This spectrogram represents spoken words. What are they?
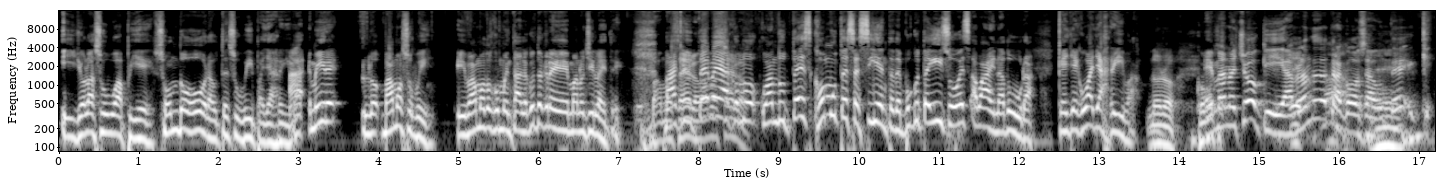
Y yo la subo a pie. Son dos horas usted subir para allá arriba. Ah, mire, lo- vamos a subir. Y vamos a documentarlo. ¿Qué usted cree, hermano Chilete? Vamos para a que usted vea cómo, cuando usted, cómo usted se siente después que usted hizo esa vaina dura que llegó allá arriba. no, no. ¿Cómo se- Hermano Chucky, hablando de otra cosa, usted, ¿qué,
